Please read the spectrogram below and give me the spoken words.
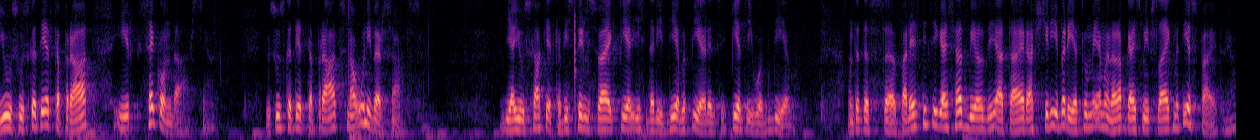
jūs uzskatiet, ka prāts ir sekundārs. Jā. Jūs uzskatiet, ka prāts nav universāls. Ja jūs sakiet, ka vispirms vajag pie, izdarīt dieva pieredzi, piedzīvot dievu, Un tad tas pareizticīgais atbildi, jā, tā ir atšķirība rietumiem un ar apgaismības laikmetu iespaidu, ja,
